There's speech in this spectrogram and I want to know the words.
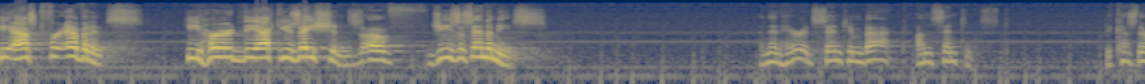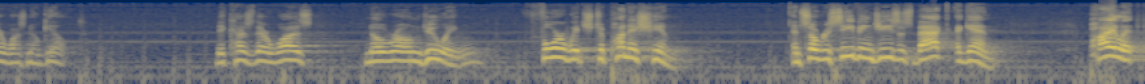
He asked for evidence. He heard the accusations of Jesus' enemies. And then Herod sent him back unsentenced because there was no guilt, because there was no wrongdoing for which to punish him. And so, receiving Jesus back again, Pilate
